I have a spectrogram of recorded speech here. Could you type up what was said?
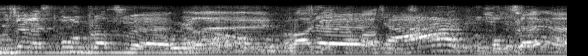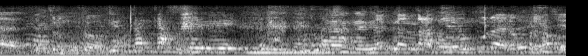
Kuře nespolupracuje. Láďa tam má Sem, ne, Petrunko. Tak asi. Tak natáhni ruku, ne, do prsti.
